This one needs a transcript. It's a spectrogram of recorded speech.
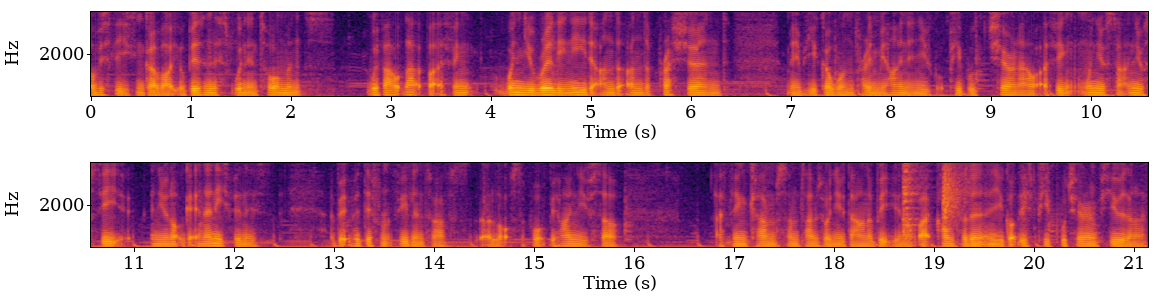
obviously you can go about your business winning tournaments without that, but I think when you really need it under under pressure and maybe you go one frame behind and you've got people cheering out. I think when you're sat in your seat and you're not getting anything is a bit of a different feeling to have a lot of support behind you. So I think um, sometimes when you're down a bit, you're not that confident and you've got these people cheering for you, then I,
